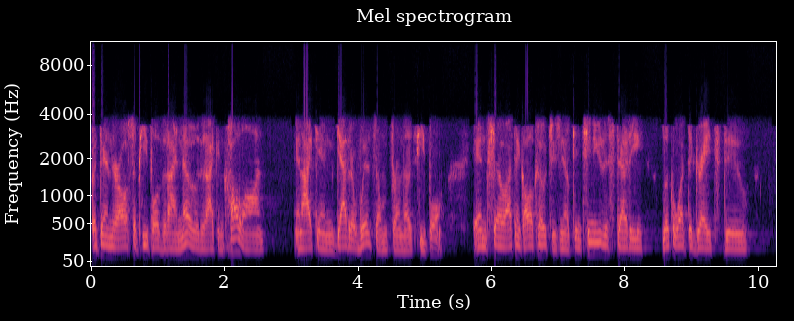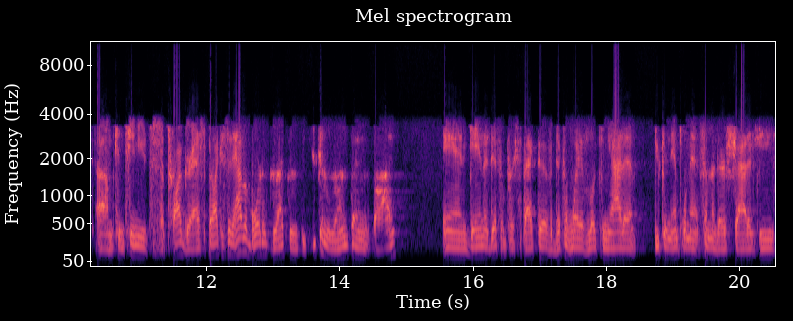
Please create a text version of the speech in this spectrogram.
But then there are also people that I know that I can call on and I can gather wisdom from those people. And so I think all coaches, you know, continue to study, look at what the greats do, um, continue to progress. But like I said, have a board of directors that you can run things by and gain a different perspective, a different way of looking at it. You can implement some of their strategies.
